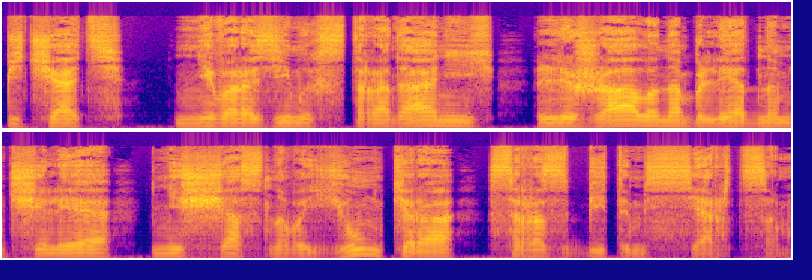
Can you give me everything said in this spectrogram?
Печать невыразимых страданий лежала на бледном челе несчастного юнкера с разбитым сердцем.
